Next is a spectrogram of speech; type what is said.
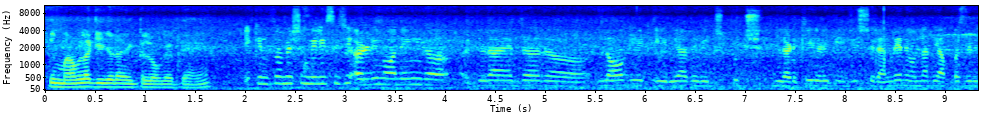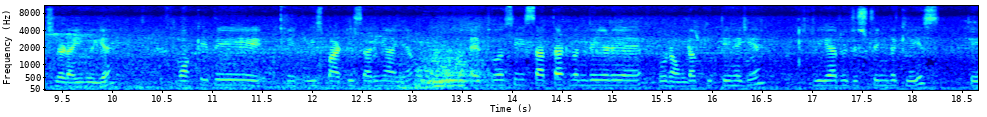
ये मामला की जरा एक लोग कहते हैं ਇੱਕ ਇਨਫੋਰਮੇਸ਼ਨ ਮਿਲੀ ਸੀ ਜੀ अर्ਲੀ ਮਾਰਨਿੰਗ ਜਿਹੜਾ ਇਧਰ ਲੌਗ ਏਟ ਏਰੀਆ ਦੇ ਵਿੱਚ ਕੁਝ ਲੜਕੇ ਜਿਹੜੇ ਪੀਜੀ 'ਚ ਰਹਿੰਦੇ ਨੇ ਉਹਨਾਂ ਦੀ ਆਪਸ ਦੇ ਵਿੱਚ ਲੜਾਈ ਹੋਈ ਹੈ ਮੌਕੇ ਤੇ ਆਪਣੀ ਪੁਲਿਸ ਪਾਰਟੀ ਸਾਰੀਆਂ ਆਈਆਂ। ਇੱਥੋਂ ਅਸੀਂ 7-8 ਬੰਦੇ ਜਿਹੜੇ ਹੈ ਉਹ ਰਾਉਂਡ ਅਪ ਕੀਤੇ ਹੈਗੇ ਆ। ਵੀ ਆਰ ਰਜਿਸਟਰਿੰਗ ਦਾ ਕੇਸ ਤੇ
